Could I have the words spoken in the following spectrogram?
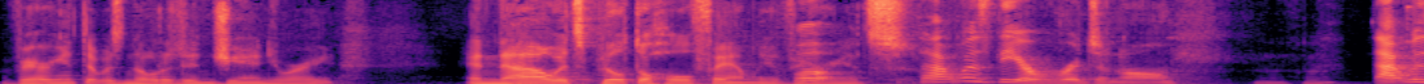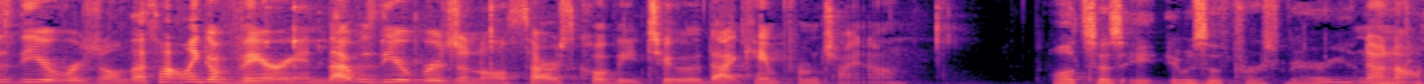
variant that was noted in January. And now it's built a whole family of Well, variants. that was the original. That was the original. That's not like a variant. That was the original SARS-CoV-2 that came from China. Well, it says it it was the first variant. No, no.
